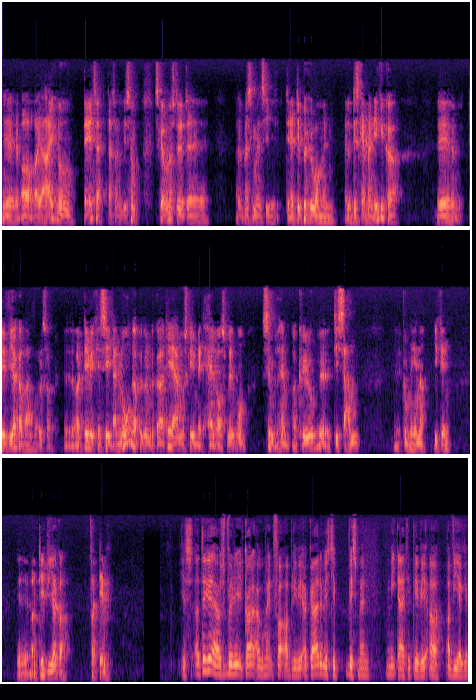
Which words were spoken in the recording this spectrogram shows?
Øh, og, og jeg har ikke noget data, der sådan ligesom skal understøtte, øh, hvad skal man sige, det, at det behøver man, eller det skal man ikke gøre. Øh, det virker bare voldsomt. Øh, og det vi kan se, der er nogen, der er begyndt at gøre, det er måske med et halvt års mellemrum, simpelthen at købe øh, de samme øh, domæner igen. Øh, og det virker for dem. Yes, og det er jo selvfølgelig et godt argument for at blive ved at gøre det, hvis, det, hvis man mener, at det bliver ved at, at virke.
